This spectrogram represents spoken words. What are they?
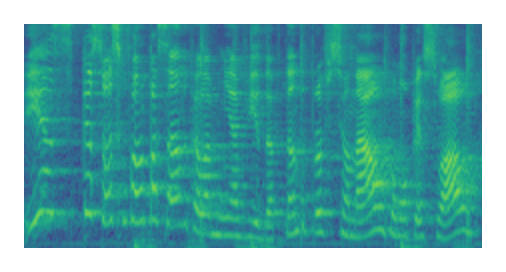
E as pessoas que foram passando pela minha vida, tanto profissional como pessoal,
